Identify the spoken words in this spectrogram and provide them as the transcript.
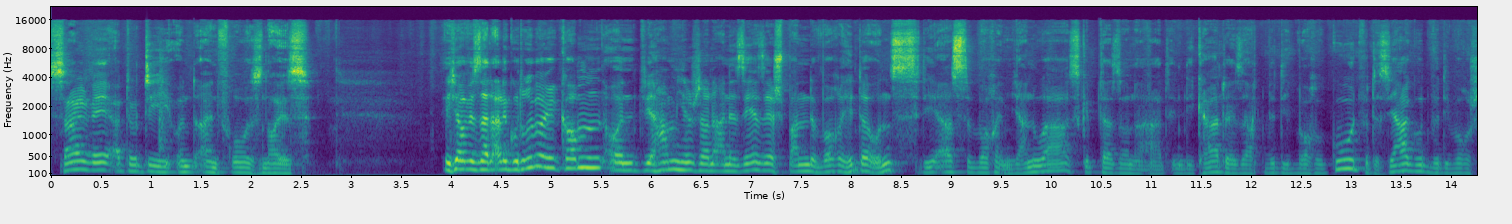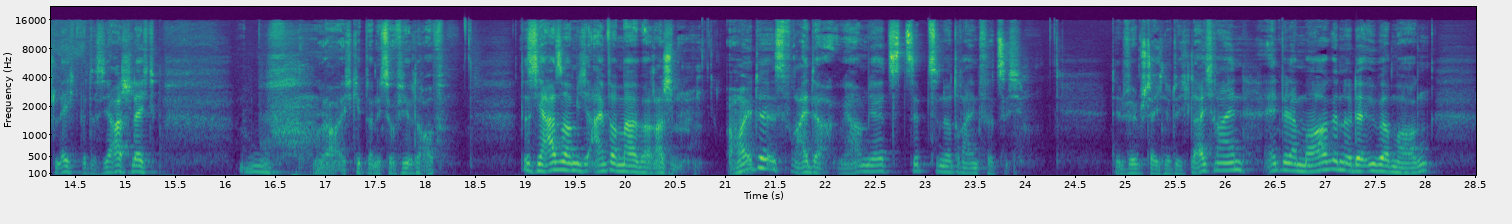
Salve a tutti und ein frohes Neues. Ich hoffe, ihr seid alle gut rübergekommen und wir haben hier schon eine sehr, sehr spannende Woche hinter uns. Die erste Woche im Januar. Es gibt da so eine Art Indikator, der sagt, wird die Woche gut, wird das Jahr gut, wird die Woche schlecht, wird das Jahr schlecht. Ja, ich gebe da nicht so viel drauf. Das Jahr soll mich einfach mal überraschen. Heute ist Freitag. Wir haben jetzt 17.43 Uhr. Den Film stelle ich natürlich gleich rein. Entweder morgen oder übermorgen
